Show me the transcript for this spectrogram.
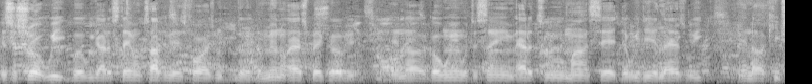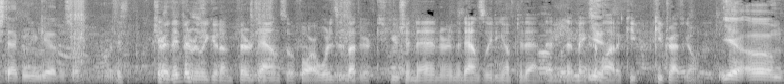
it's a short week, but we got to stay on top of it as far as the, the mental aspect of it, and uh, go in with the same attitude, mindset that we did last week, and uh, keep stacking them together. So. They've been really good on third down so far. What is it about their execution then, or in the downs leading up to that, that, that makes them Yeah. allow to keep keep drives going? Yeah, um,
